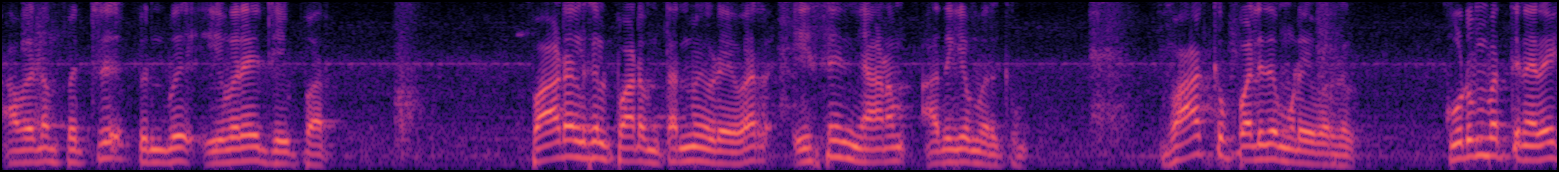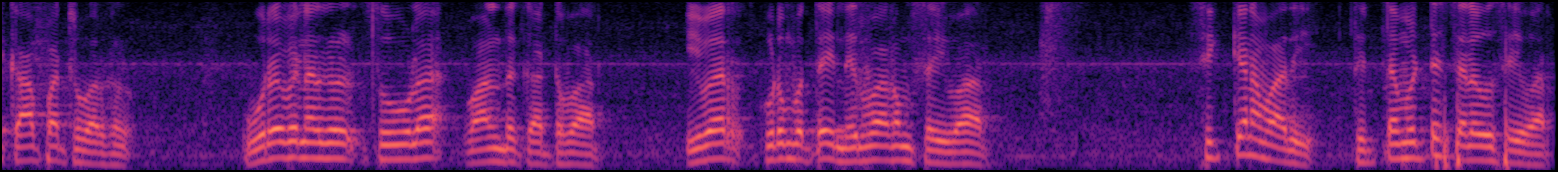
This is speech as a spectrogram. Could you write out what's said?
அவரிடம் பெற்று பின்பு இவரே ஜெயிப்பார். பாடல்கள் பாடும் தன்மையுடையவர் இசை ஞானம் அதிகம் இருக்கும். வாக்கு பலிதமுடையவர்கள் குடும்பத்தினரை காப்பாற்றுவார்கள். உறவினர்கள் சூழ வாழ்ந்து காட்டுவார். இவர் குடும்பத்தை நிர்வாகம் செய்வார். சிக்கனவாதி திட்டமிட்டு செலவு செய்வார்.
